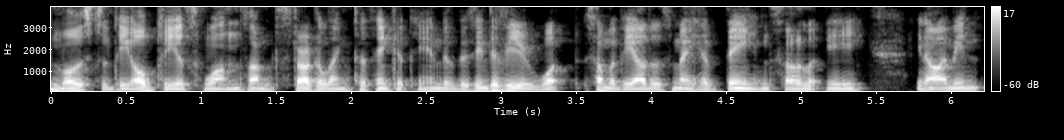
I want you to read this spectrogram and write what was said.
most of the obvious ones. I'm struggling to think at the end of this interview what some of the others may have been. So let me, you know, I mean,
